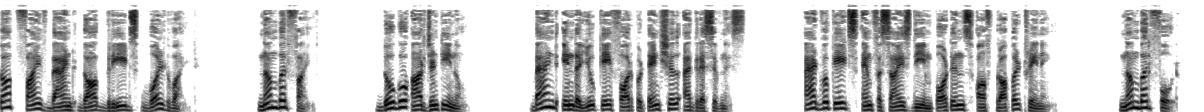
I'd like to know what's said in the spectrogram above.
Top 5 banned dog breeds worldwide. Number 5. Dogo Argentino. Banned in the UK for potential aggressiveness. Advocates emphasize the importance of proper training. Number 4.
